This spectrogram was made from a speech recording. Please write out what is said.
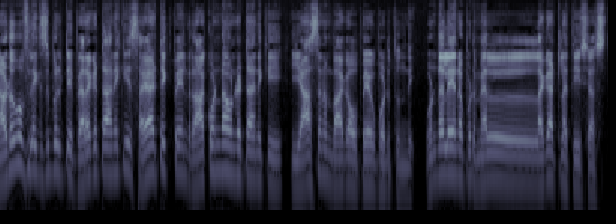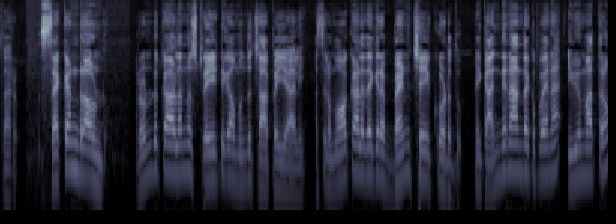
నడుము ఫ్లెక్సిబిలిటీ పెరగటానికి సయాటిక్ పెయిన్ రాకుండా ఉండటానికి ఈ ఆసనం బాగా ఉపయోగపడుతుంది. ఉండలేనప్పుడు మెల్లగా అట్లా తీసేస్తారు. సెకండ్ రౌండ్ రెండు కాళ్ళను స్ట్రైట్గా ముందు చాపేయాలి. అసలు మోకాళ్ళ దగ్గర బెండ్ చేయకూడదు. మీకు అందిన అందకపోయినా ఇవి మాత్రం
